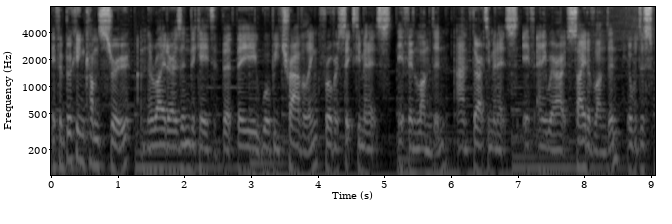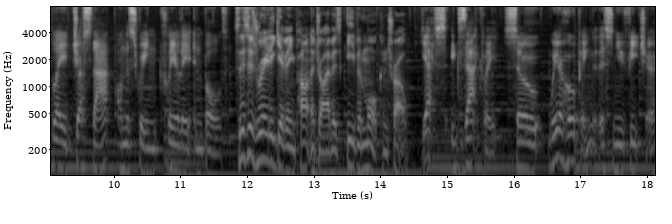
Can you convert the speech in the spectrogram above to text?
if a booking comes through and the rider has indicated that they will be travelling for over 60 minutes if in London and 30 minutes if anywhere outside of London, it will display just that on the screen clearly in bold. So, this is really giving partner drivers even more control. Yes, exactly. So, we're hoping that this new feature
